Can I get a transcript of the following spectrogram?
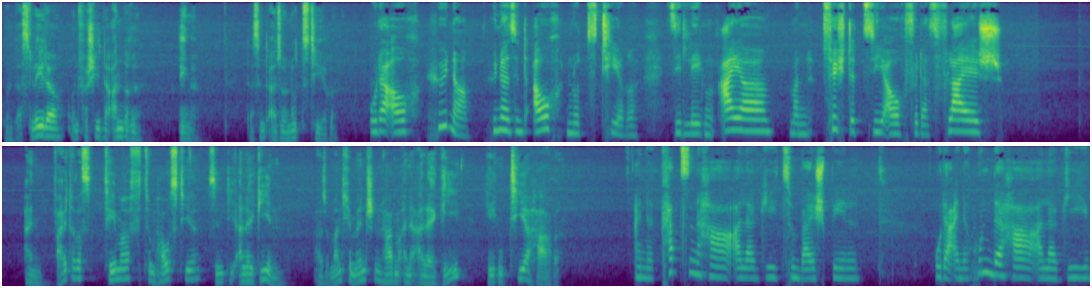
und das Leder und verschiedene andere Dinge. Das sind also Nutztiere. Oder auch Hühner. Hühner sind auch Nutztiere. Sie legen Eier, man züchtet sie auch für das Fleisch. Ein weiteres Thema zum Haustier sind die Allergien. Also manche Menschen haben eine Allergie gegen Tierhaare. eine Katzenhaarallergie zum Beispiel oder eine Hundehaarallergie.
